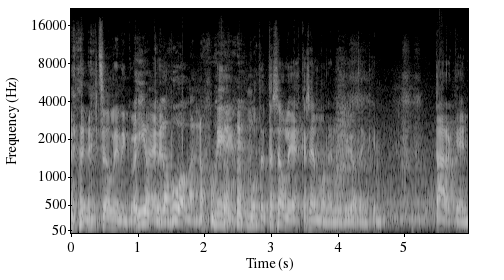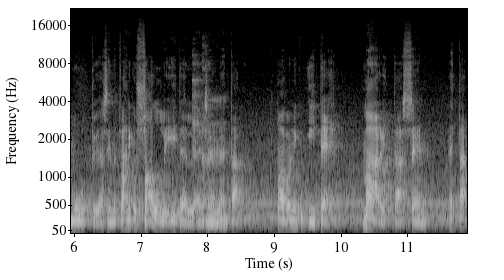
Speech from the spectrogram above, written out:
se oli niin kuin Ei ole enemmän. kyllä huomannut. niin, mutta että se oli ehkä semmoinen niin jotenkin tärkein muuttuja siinä, että vähän niin kuin salli itselleen sen, mm. että mä voin niin itse määrittää sen, että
